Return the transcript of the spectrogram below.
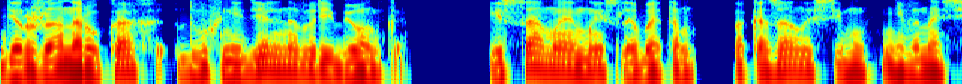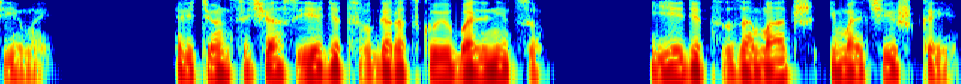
держа на руках двухнедельного ребенка. И самая мысль об этом показалась ему невыносимой. Ведь он сейчас едет в городскую больницу, едет за Мадж и мальчишкой.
